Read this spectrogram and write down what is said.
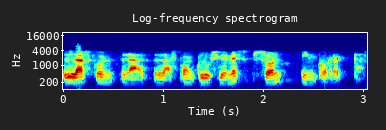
las, la- las conclusiones son incorrectas.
